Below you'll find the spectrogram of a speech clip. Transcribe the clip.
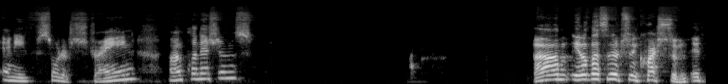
any sort of strain on clinicians? Um, you know, that's an interesting question. It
